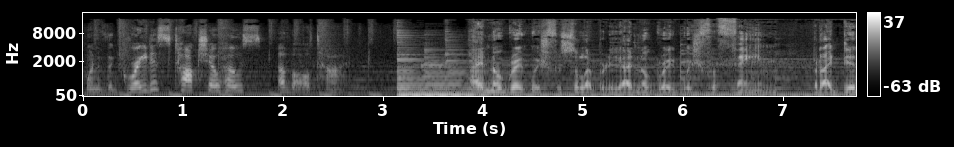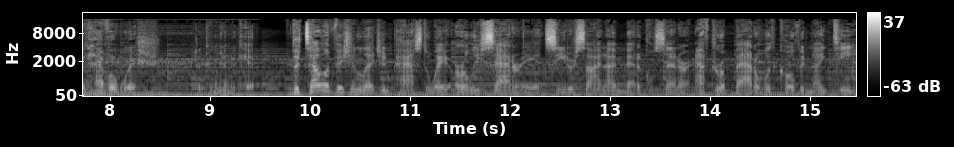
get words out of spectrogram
one of the greatest talk show hosts of all time. I had no great wish for celebrity, I had no great wish for fame, but I did have a wish to communicate. The television legend passed away early Saturday at Cedars-Sinai Medical Center after a battle with COVID 19.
